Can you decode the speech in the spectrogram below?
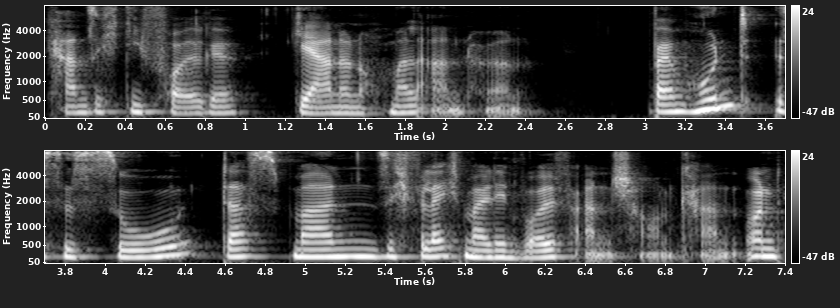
kann sich die Folge gerne nochmal anhören. Beim Hund ist es so, dass man sich vielleicht mal den Wolf anschauen kann. Und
